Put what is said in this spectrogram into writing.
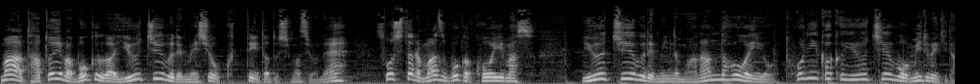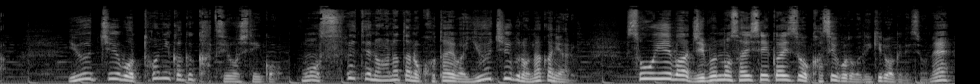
まあ例えば僕が YouTube で飯を食っていたとしますよね。そしたらまず僕はこう言います。YouTube でみんな学んだ方がいいよ。とにかく YouTube を見るべきだ。YouTube をとにかく活用していこう。もう全てのあなたの答えは YouTube の中にある。そういえば自分の再生回数を稼ぐことができるわけですよね。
